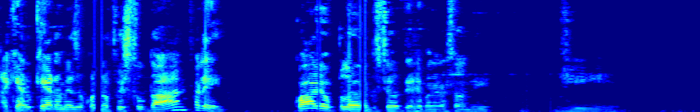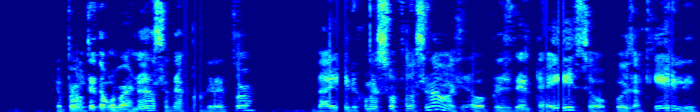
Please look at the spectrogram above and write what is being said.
a Quero Quero mesmo, quando eu fui estudar, falei, qual é o plano do seu de remuneração de, de... Eu perguntei da governança né, para o diretor, daí ele começou falar assim, não, o presidente é esse, ou coisa aquele,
